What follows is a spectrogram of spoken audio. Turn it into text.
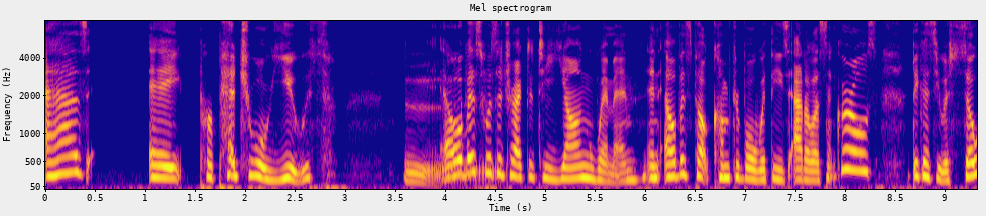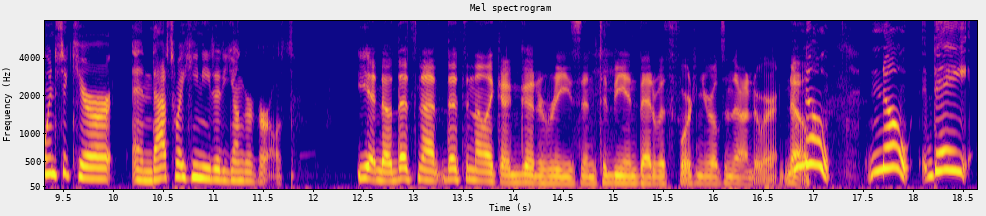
As a perpetual youth, Elvis was attracted to young women, and Elvis felt comfortable with these adolescent girls because he was so insecure, and that's why he needed younger girls. Yeah, no, that's not that's not like a good reason to be in bed with 14-year-olds in their underwear. No. No, no, they.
